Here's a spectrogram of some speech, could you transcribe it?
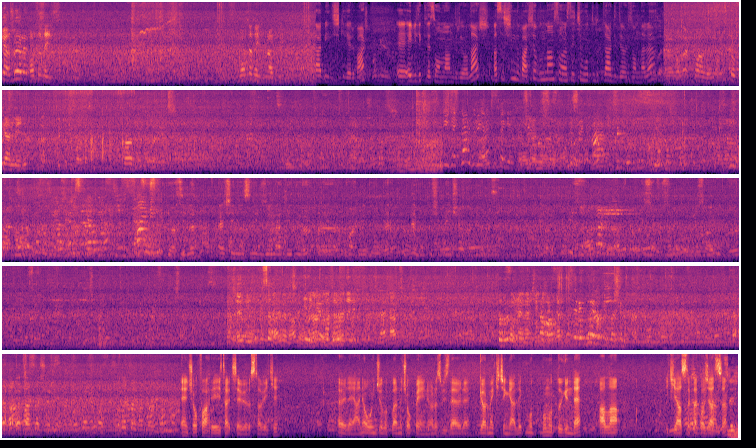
canım böyle. Ortadayız. Ortadayız Murat Bey. Güzel bir ilişkileri var. Ee, evlilikle sonlandırıyorlar. Asıl şimdi başlıyor. Bundan sonrası için mutluluklar diliyoruz onlara. Sağ olun. Çok gelmeyelim. Sağ olun. Artıyla her şeyin iyisini güzelini hak ediyor. Fahri ediyor ve ne mutlu şimdi inşallah bir ömür. Sağlıklı, e, sevgiyle, Elektriği motoru Sonra hemen çekecekler. Evet buraya bakıyoruz başkanım. En çok Fahriye'yi ta- seviyoruz tabii ki. Öyle yani oyunculuklarını çok beğeniyoruz. Biz de öyle görmek için geldik. Mut- bu mutlu günde Allah iki yastıkla kocatsın.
